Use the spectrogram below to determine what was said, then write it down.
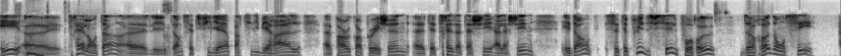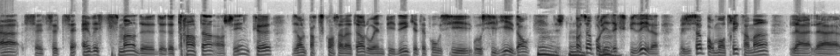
Et euh, très longtemps, euh, les, donc cette filière Parti libéral, euh, Power Corporation euh, était très attachée à la Chine. Et donc, c'était plus difficile pour eux de renoncer à ce- ce- cet investissement de, de, de 30 ans en Chine que, disons, le Parti conservateur, le NPD, qui n'était pas aussi, aussi lié. Donc, Mmh, je dis pas mmh, ça pour mmh. les excuser, là, mais je dis ça pour montrer comment la, la,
